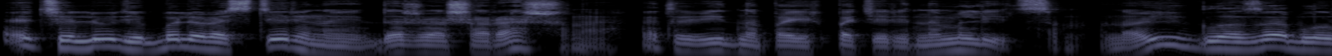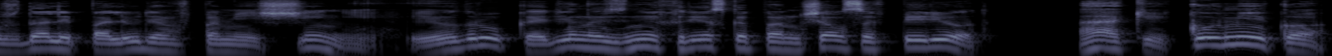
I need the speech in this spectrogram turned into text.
Эти люди были растеряны и даже ошарашены. Это видно по их потерянным лицам. Но их глаза блуждали по людям в помещении, и вдруг один из них резко помчался вперед. «Аки! Кумико!»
